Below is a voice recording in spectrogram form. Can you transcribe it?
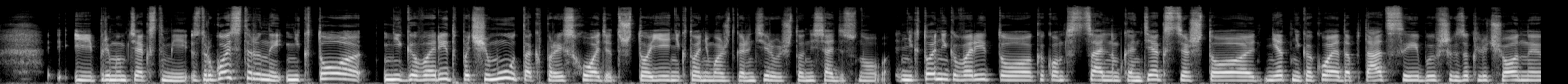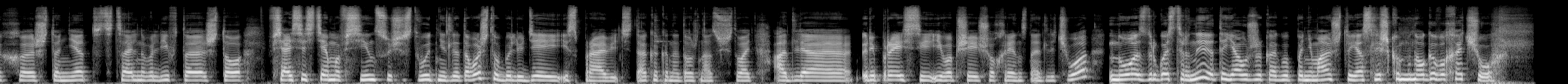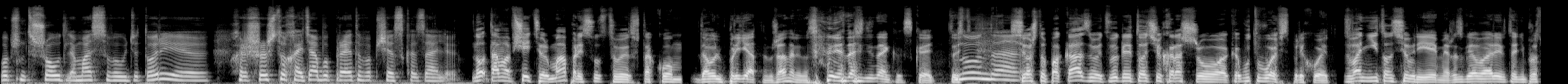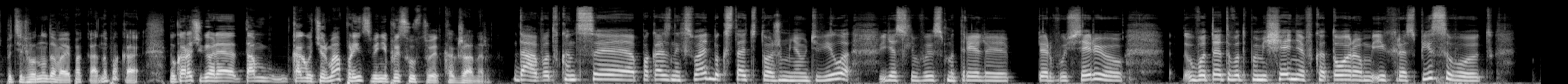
и прямым текстом, и с другой стороны, никто не говорит, почему так происходит, что ей никто не может гарантировать, что он не сядет снова. Никто не говорит о каком-то социальном контексте, что нет никакой адаптации бывших заключенных, что нет социального лифта, что вся система ФСИН существует не для того, чтобы людей исправить, да, как она должна существовать, а для репрессий и вообще еще хрен знает для чего. Но, с другой стороны, это я уже как бы понимаю, что я слишком многого хочу в общем-то, шоу для массовой аудитории. Хорошо, что хотя бы про это вообще сказали. Но там вообще тюрьма присутствует в таком довольно приятном жанре, я даже не знаю, как сказать. То есть ну, да. все, что показывают, выглядит очень хорошо, как будто в офис приходит. Звонит он все время, разговаривает они просто по телефону, ну давай, пока, ну пока. Ну, короче говоря, там как бы тюрьма, в принципе, не присутствует как жанр. Да, вот в конце показанных свадьбы, кстати, тоже меня удивило. Если вы смотрели первую серию, вот это вот помещение, в котором их расписывают,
